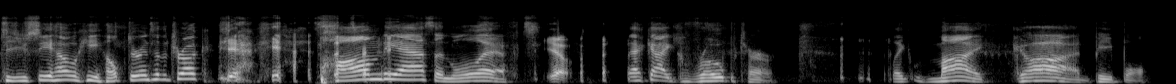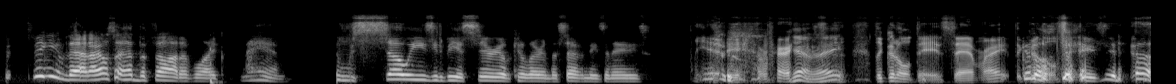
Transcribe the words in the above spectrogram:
did you see how he helped her into the truck Yeah, yeah, palm the ass and lift yeah. that guy groped her like my god people Speaking of that, I also had the thought of like, man, it was so easy to be a serial killer in the 70s and 80s. Yeah, yeah, right. Yeah, right? The good old days, Sam, right? The Good old days, you know.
